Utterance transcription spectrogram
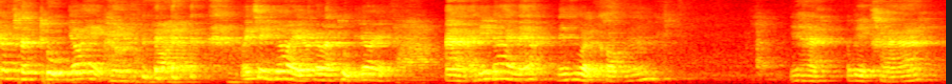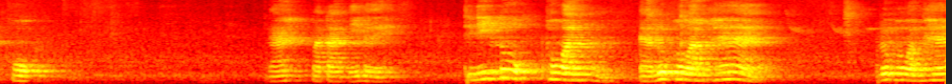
กำลังถูกย่อยเกินร้อยแล้วไม่ใช่ย่อยแล้วกำลังถูกย่อยครับอ่า อันนี้ได้แล้ว ในส่วนของเนี่ยฮะอุเบกขาหกนะ มาตามนี้เลย ทีนี้ลูกพวังค์อ่าลูกพวังค์ห้าลูกพวังค์ห้า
